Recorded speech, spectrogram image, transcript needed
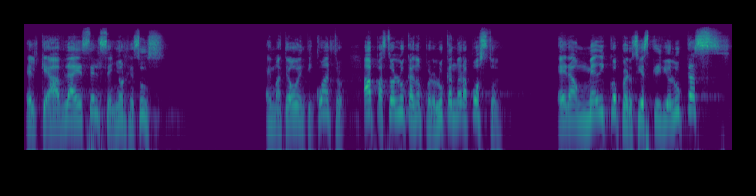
El que habla es el Señor Jesús. En Mateo 24. Ah, pastor Lucas, no, pero Lucas no era apóstol. Era un médico, pero sí escribió Lucas,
